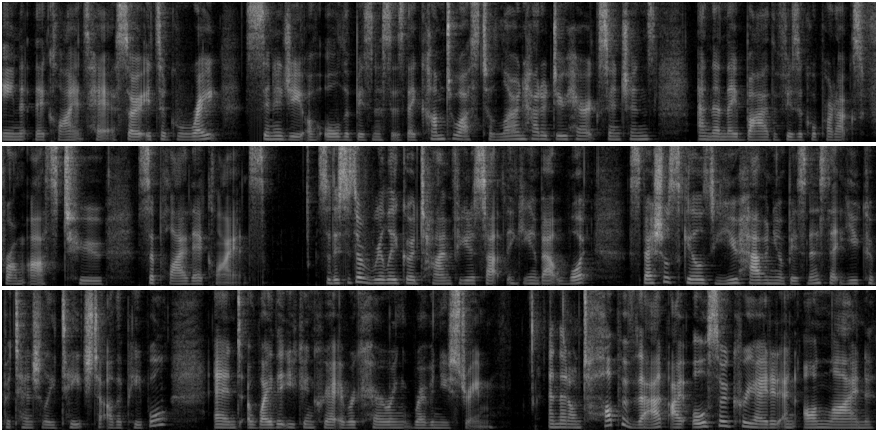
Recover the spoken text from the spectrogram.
in their client's hair. So it's a great synergy of all the businesses. They come to us to learn how to do hair extensions and then they buy the physical products from us to supply their clients. So, this is a really good time for you to start thinking about what special skills you have in your business that you could potentially teach to other people and a way that you can create a recurring revenue stream. And then on top of that, I also created an online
